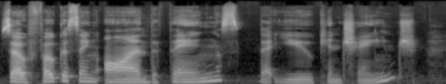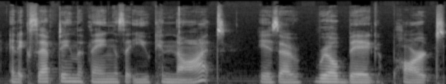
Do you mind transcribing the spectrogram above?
So focusing on the things that you can change and accepting the things that you cannot is a real big part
